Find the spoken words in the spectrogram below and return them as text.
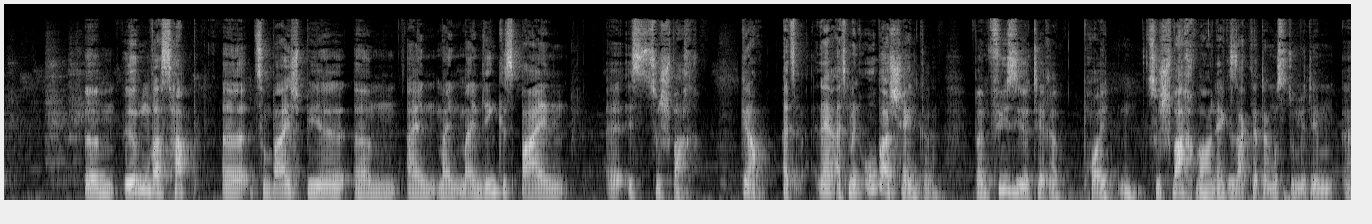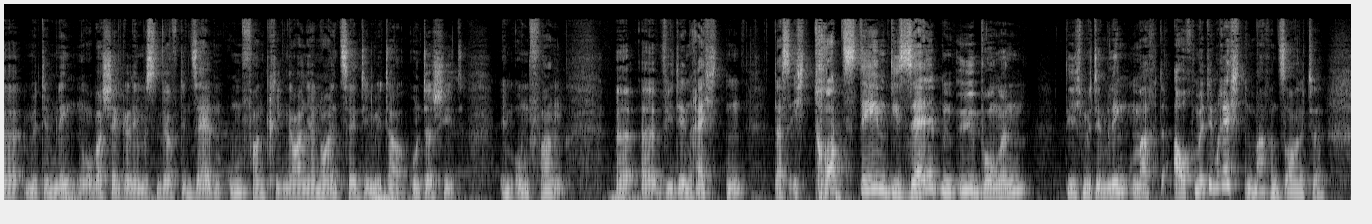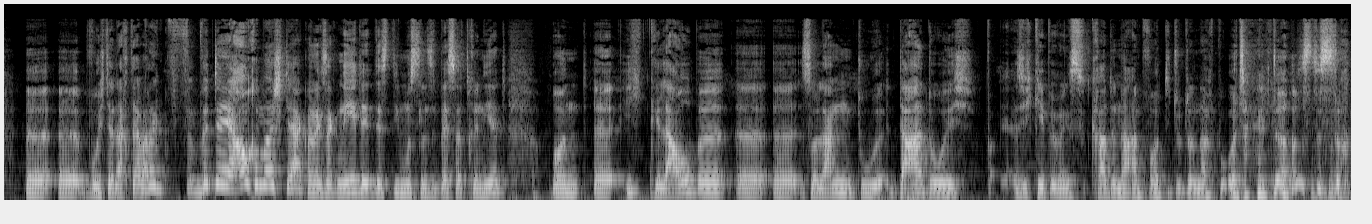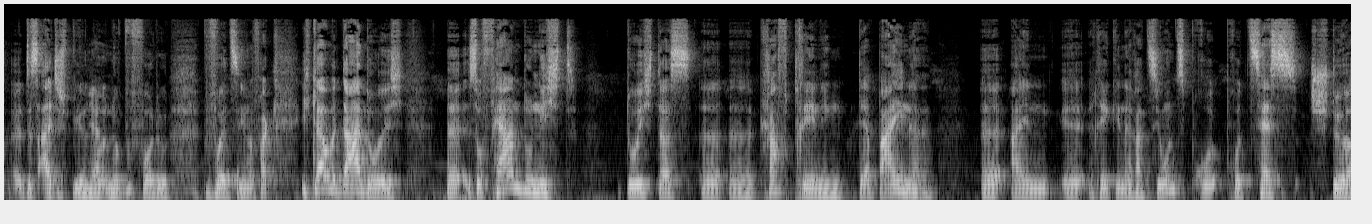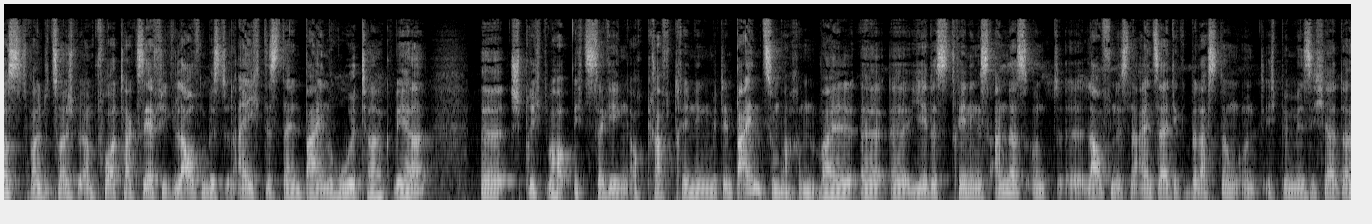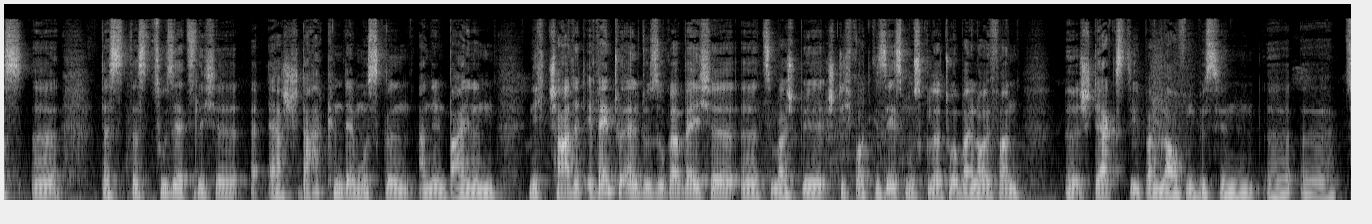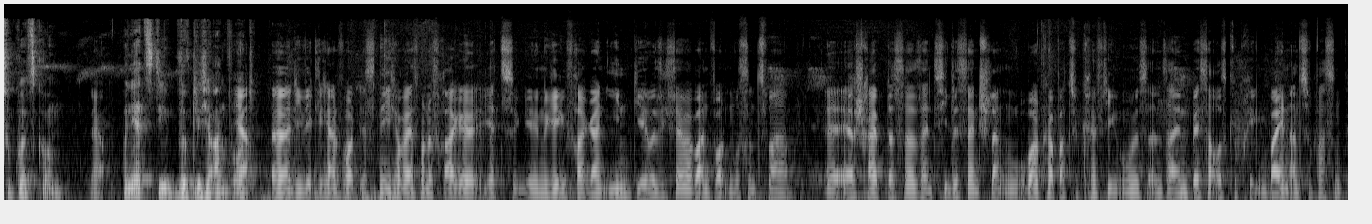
ähm, irgendwas habe, äh, zum Beispiel ähm, ein, mein, mein linkes Bein äh, ist zu schwach. Genau, als, äh, als mein Oberschenkel beim Physiotherapeuten zu schwach war und er gesagt hat, da musst du mit dem, äh, mit dem linken Oberschenkel, den müssen wir auf denselben Umfang kriegen, da waren ja 9 cm Unterschied im Umfang, äh, äh, wie den rechten, dass ich trotzdem dieselben Übungen die ich mit dem linken machte, auch mit dem rechten machen sollte. Äh, äh, wo ich dann dachte, aber dann wird der ja auch immer stärker. Und er gesagt, nee, die, die Muskeln sind besser trainiert. Und äh, ich glaube, äh, äh, solange du dadurch, also ich gebe übrigens gerade eine Antwort, die du danach beurteilen darfst. Das ist doch das alte Spiel, ja. nur, nur bevor du, bevor jetzt jemand fragt. Ich glaube dadurch, äh, sofern du nicht durch das äh, äh, Krafttraining der Beine äh, einen äh, Regenerationsprozess störst, weil du zum Beispiel am Vortag sehr viel gelaufen bist und eigentlich das dein Bein Ruhetag wäre, äh, spricht überhaupt nichts dagegen, auch Krafttraining mit den Beinen zu machen, weil äh, äh, jedes Training ist anders und äh, Laufen ist eine einseitige Belastung und ich bin mir sicher, dass, äh, dass das zusätzliche Erstarken der Muskeln an den Beinen nicht schadet. Eventuell du sogar welche, äh, zum Beispiel Stichwort Gesäßmuskulatur bei Läufern, äh, stärkst, die beim Laufen ein bisschen äh, äh, zu kurz kommen. Ja. Und jetzt die wirkliche Antwort. Ja, äh, die wirkliche Antwort ist, nee, ich habe erstmal eine Frage, jetzt eine Gegenfrage an ihn, die er sich selber beantworten muss. Und zwar, äh, er schreibt, dass er sein Ziel ist, seinen schlanken Oberkörper zu kräftigen, um es an seinen besser ausgeprägten Beinen anzupassen.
